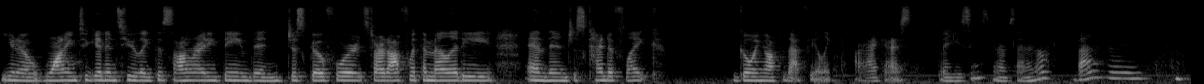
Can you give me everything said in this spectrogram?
you know, wanting to get into like the songwriting thing, then just go for it. Start off with a melody and then just kind of like going off of that feeling. All right, guys, Blaire Hastings, and I'm signing off. Bye.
